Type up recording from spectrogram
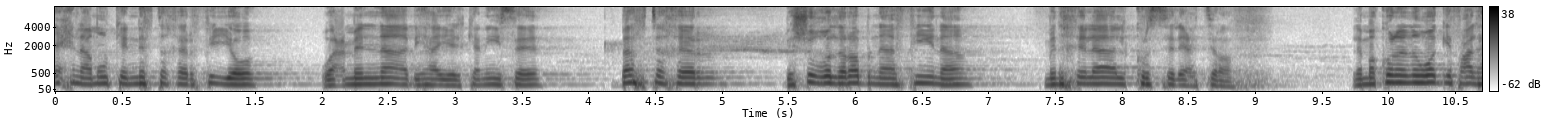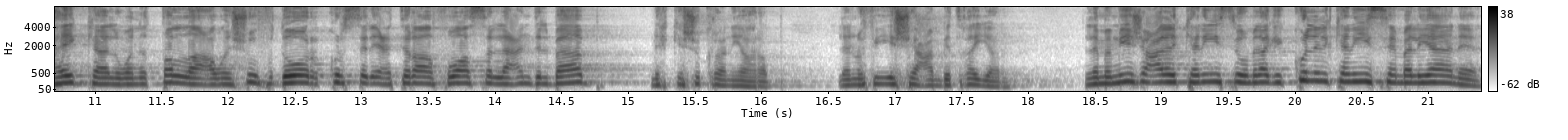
إحنا ممكن نفتخر فيه وعملناه بهاي الكنيسة بفتخر بشغل ربنا فينا من خلال كرسي الاعتراف. لما كنا نوقف على الهيكل ونطلع ونشوف دور كرسي الاعتراف واصل لعند الباب نحكي شكرا يا رب. لأنه في إشي عم بيتغير. لما بنيجي على الكنيسة وبنلاقي كل الكنيسة مليانة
